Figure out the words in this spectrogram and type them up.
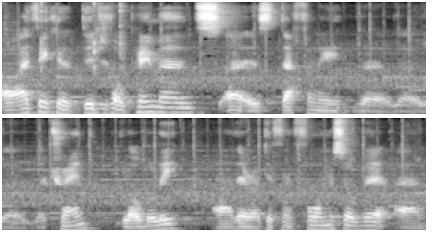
Uh, I think uh, digital payments uh, is definitely the, the, the, the trend globally. Uh, there are different forms of it. Um,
